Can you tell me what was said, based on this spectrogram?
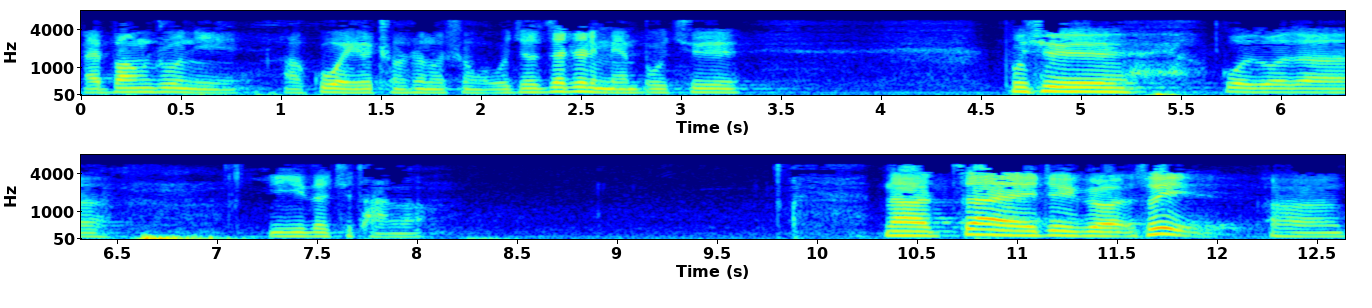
来帮助你啊过一个成圣的生活。我觉得在这里面不去不去过多的一一的去谈了。那在这个，所以，呃，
